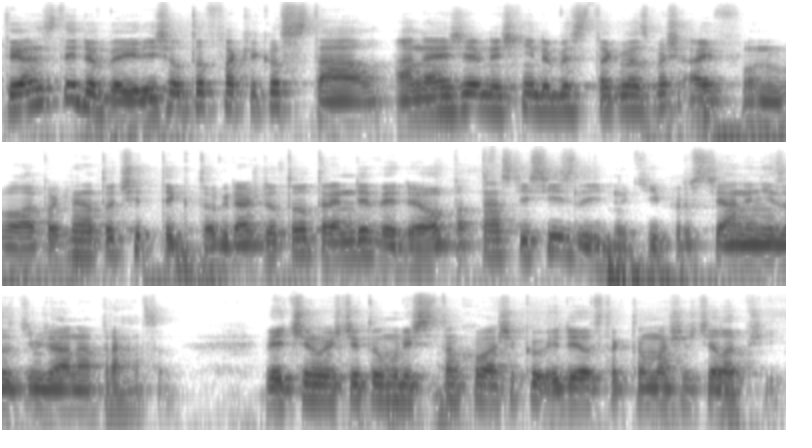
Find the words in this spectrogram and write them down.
tyhle ty doby, když o to fakt jako stál, a ne, že v dnešní době si takhle vezmeš iPhone, vole, pak natočit TikTok, dáš do toho trendy video, 15 000 zlídnutí, prostě a není zatím žádná práce. Většinou ještě tomu, když se tam chováš jako idiot, tak to máš ještě lepší.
